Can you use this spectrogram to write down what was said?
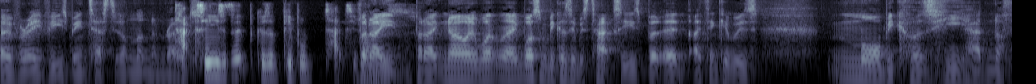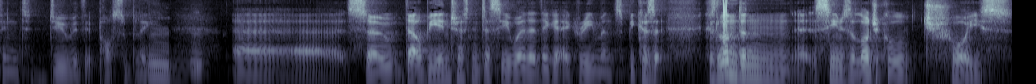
over AVs being tested on London roads. Taxis, is it because of people taxi But I, but I no, it wasn't because it was taxis, but it, I think it was more because he had nothing to do with it, possibly. Mm. Uh, so that'll be interesting to see whether they get agreements because because London uh, seems the logical choice.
